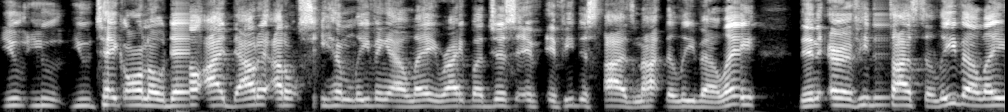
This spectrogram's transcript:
you you you take on Odell, I doubt it. I don't see him leaving LA, right? But just if, if he decides not to leave LA, then or if he decides to leave LA,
